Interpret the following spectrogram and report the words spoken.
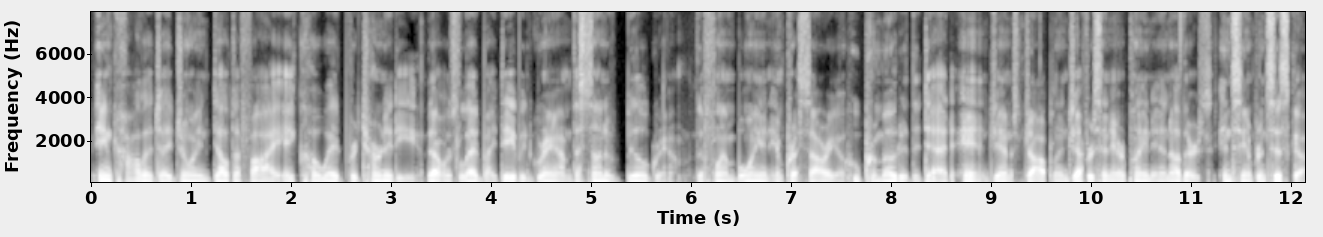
In college, I joined Delta Phi, a co ed fraternity that was led by David Graham, the son of Bill Graham, the flamboyant impresario who promoted the Dead and Janis Joplin, Jefferson Airplane, and others in San Francisco.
